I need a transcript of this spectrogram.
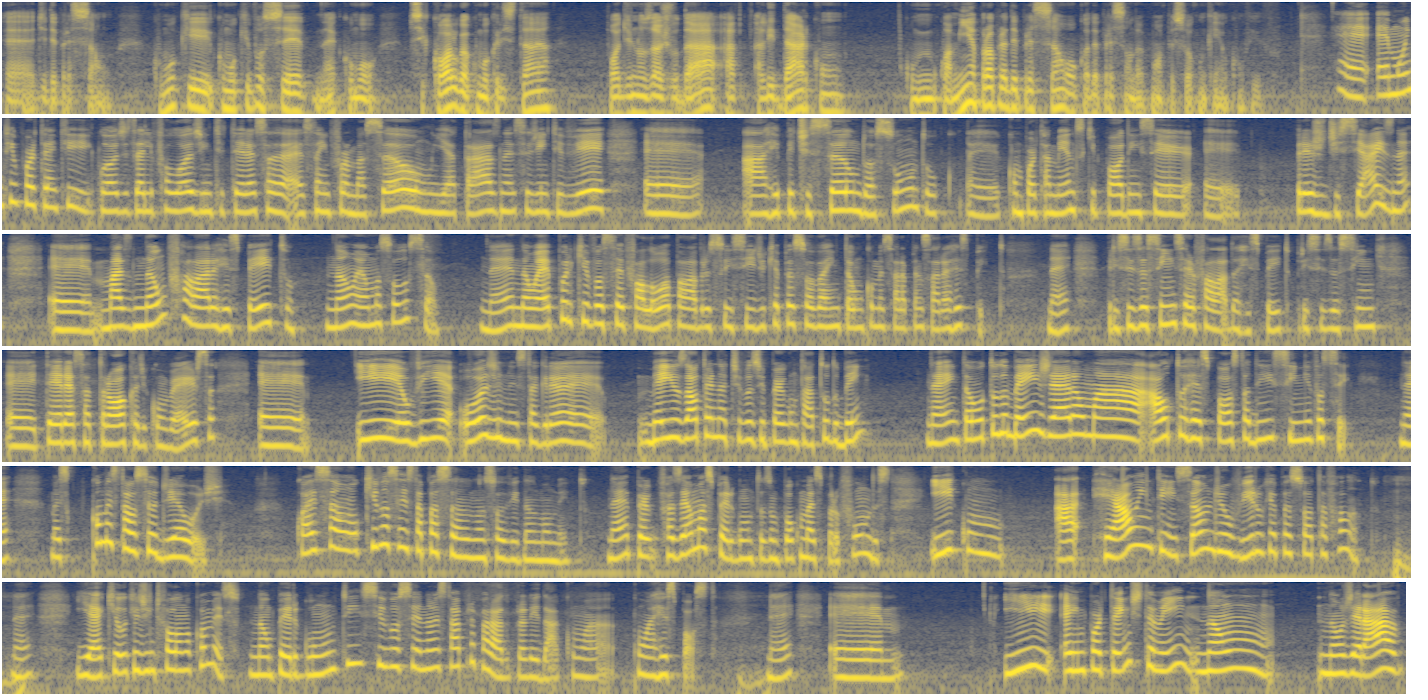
é, de depressão. Como que, como que você, né, como psicóloga, como cristã, pode nos ajudar a, a lidar com, com, com, a minha própria depressão ou com a depressão de uma pessoa com quem eu convivo? É, é muito importante, igual a Gisele falou, a gente ter essa, essa informação e atrás, né? Se a gente vê é, a repetição do assunto, é, comportamentos que podem ser é, prejudiciais, né? É, mas não falar a respeito não é uma solução, né? Não é porque você falou a palavra suicídio que a pessoa vai então começar a pensar a respeito, né? Precisa sim ser falado a respeito, precisa sim é, ter essa troca de conversa. É, e eu vi hoje no Instagram é, meios alternativos de perguntar tudo bem, né? Então o tudo bem gera uma autorresposta de sim e você, né? Mas como está o seu dia hoje? Quais são o que você está passando na sua vida no momento, né? Per fazer umas perguntas um pouco mais profundas e com a real intenção de ouvir o que a pessoa está falando, uhum. né? E é aquilo que a gente falou no começo. Não pergunte se você não está preparado para lidar com a, com a resposta, uhum. né? É, e é importante também não não gerar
